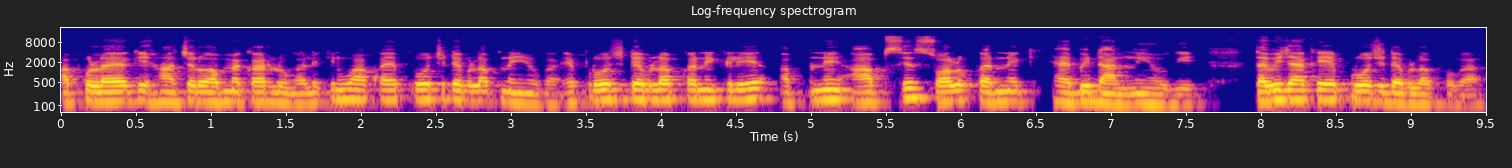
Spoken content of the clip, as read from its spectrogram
आपको लगेगा कि हाँ चलो अब मैं कर लूँगा। लेकिन वो आपका अप्रोच डेवलप नहीं होगा। अप्रोच डेवलप करने के लिए अपने आप से सॉल्व करने की हैबिट डालनी होगी। तभी जाके अप्रोच डेवलप होगा।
